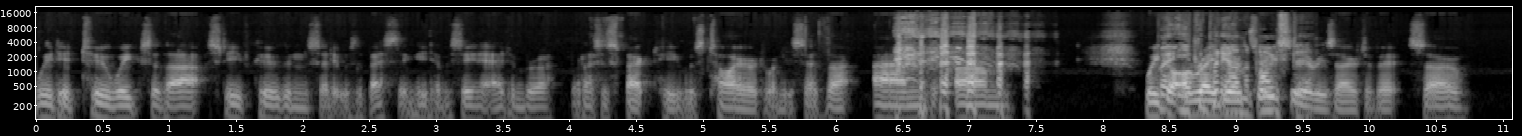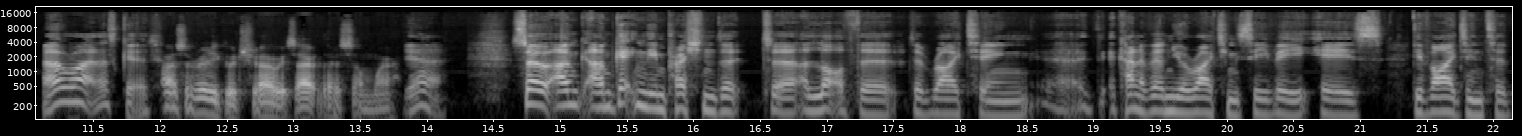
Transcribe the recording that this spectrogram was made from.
we did two weeks of that. Steve Coogan said it was the best thing he'd ever seen at Edinburgh, but I suspect he was tired when he said that. And um, we got a can put it Radio on the 2 series out of it. So Oh, right, that's good. that's a really good show. It's out there somewhere. Yeah. So I'm I'm getting the impression that uh, a lot of the the writing, uh, kind of on your writing CV, is divides into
